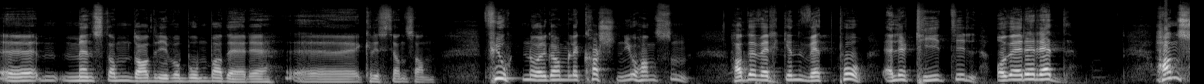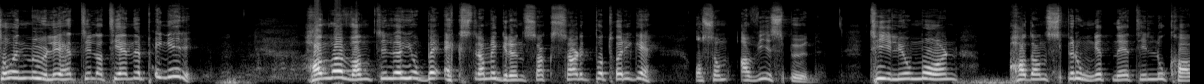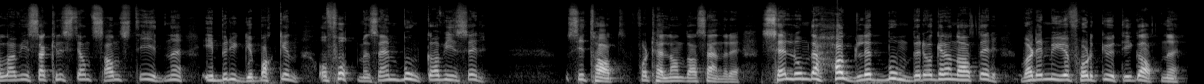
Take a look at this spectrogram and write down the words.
eh, mens de da driver og bombarderer eh, Kristiansand. 14 år gamle Karsten Johansen hadde verken vett på eller tid til å være redd. Han så en mulighet til å tjene penger. Han var vant til å jobbe ekstra med grønnsakssalg på torget og som avisbud. Tidlig om morgenen hadde han sprunget ned til lokalavisa Kristiansands Tidende i Bryggebakken og fått med seg en bunke aviser sitat, forteller han da senere, selv om det haglet bomber og granater, var det mye folk ute i gatene.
